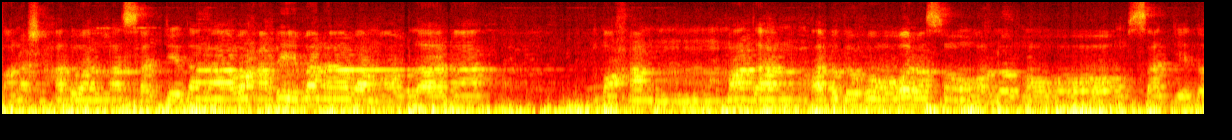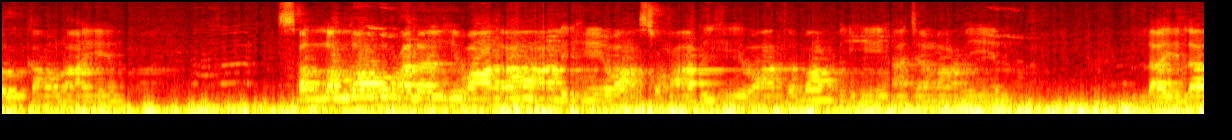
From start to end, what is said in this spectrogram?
ونشهد أن سيدنا وحبيبنا ومولانا محمدا عبده ورسوله سيد الكونين صلى الله عليه وعلى آله وصحابه وأتباعه أجمعين ليلا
